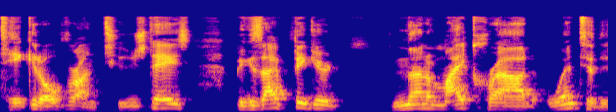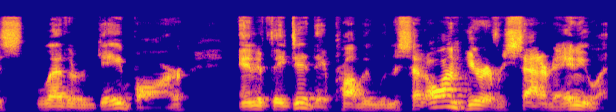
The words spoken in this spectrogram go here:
take it over on tuesdays? Because i figured none of my crowd went to this leather gay bar and if they did they probably wouldn't have said oh i'm here every saturday anyway.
